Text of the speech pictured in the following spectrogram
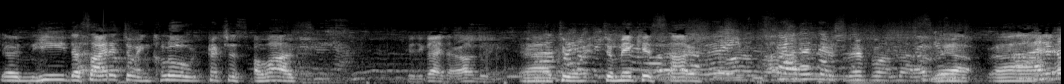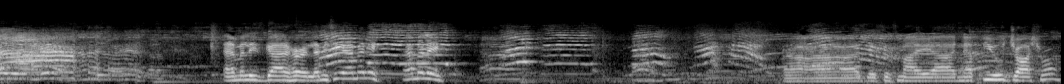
And he decided to include pictures of us Because you guys are ugly. uh, to to make his uh, not in there, so therefore I'm not ugly. yeah. Uh, know you were here. Emily's got her. Let me see Emily. Emily. Uh, this is my uh, nephew Joshua.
